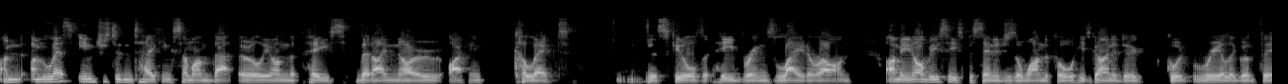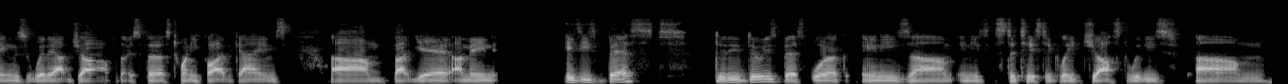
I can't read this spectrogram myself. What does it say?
I'm I'm less interested in taking someone that early on the piece that I know I can collect the skills that he brings later on. I mean, obviously his percentages are wonderful. He's going to do good, really good things without Ja for those first 25 games. Um, but yeah, I mean, is his best? Did he do his best work in his um, in his statistically just with his um,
